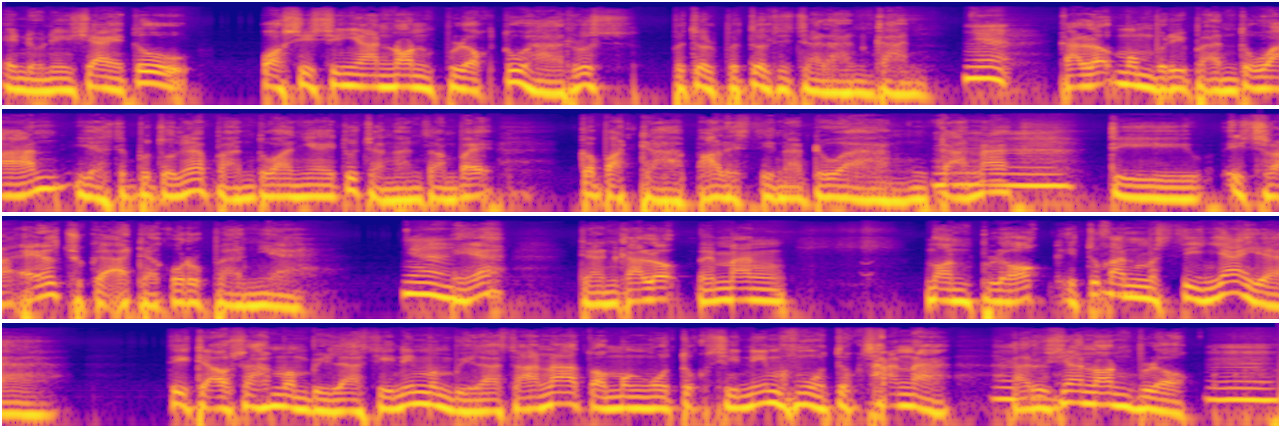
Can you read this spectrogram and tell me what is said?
Indonesia itu posisinya non blok tuh harus betul-betul dijalankan. Ya. Kalau memberi bantuan, ya sebetulnya bantuannya itu jangan sampai kepada Palestina doang, karena di Israel juga ada korbannya, Ya. ya. Dan kalau memang non blok itu kan mestinya ya tidak usah membela sini, membela sana atau mengutuk sini, mengutuk sana. Harusnya non blok. Hmm.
